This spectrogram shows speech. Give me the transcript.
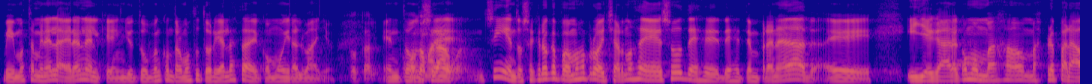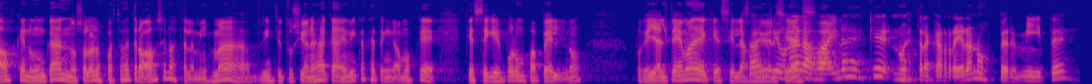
Vivimos también en la era en la que en YouTube encontramos tutoriales hasta de cómo ir al baño. Total. Entonces, sí, entonces creo que podemos aprovecharnos de eso desde, desde temprana edad eh, y llegar como más, más preparados que nunca, no solo a los puestos de trabajo, sino hasta las mismas instituciones académicas que tengamos que, que seguir por un papel, ¿no? Porque ya el tema de que si las ¿Sabes universidades... Que una de las vainas es que nuestra carrera nos permite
